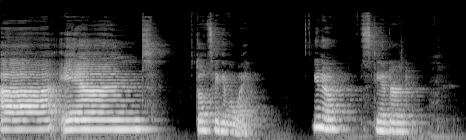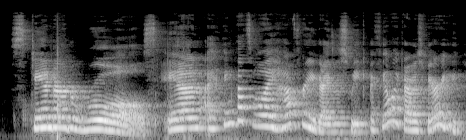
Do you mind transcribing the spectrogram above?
uh, and don't say giveaway. You know, standard standard rules. And I think that's all I have for you guys this week. I feel like I was very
